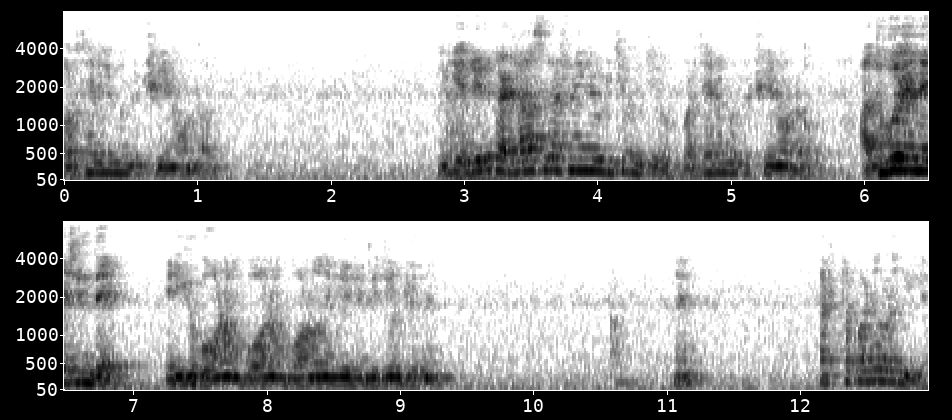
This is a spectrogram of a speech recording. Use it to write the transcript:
കുറച്ചു നേരം നിങ്ങൾക്ക് ക്ഷീണം ഉണ്ടാവും ഒരു ചെറിയൊരു കടലാസ് കഷ്ണമെങ്കിലും പിടിച്ചു വെച്ചോ കുറച്ചു നേരം നമുക്ക് ക്ഷീണം ഉണ്ടാവും. അതുപോലെ തന്നെ ചിന്തയെ എനിക്ക് പോകണം പോകണം പോകണം നിങ്ങൾ ചിന്തിച്ചുകൊണ്ടിരുന്നു. ഏ? കഷ്ടപ്പാട് തുടങ്ങിയില്ല.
